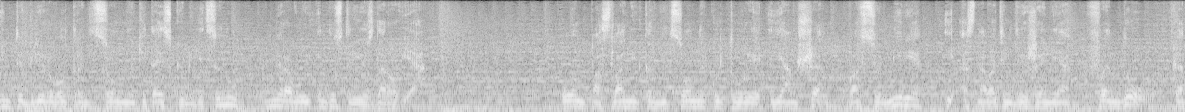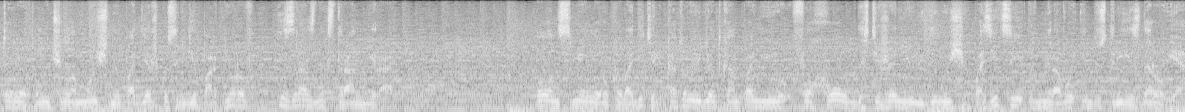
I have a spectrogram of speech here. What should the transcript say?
интегрировал традиционную китайскую медицину в мировую индустрию здоровья. Он посланник традиционной культуры Яншен во всем мире и основатель движения Фэндоу, которое получило мощную поддержку среди партнеров из разных стран мира. Он смелый руководитель, который ведет компанию Фохоу к достижению лидирующих позиций в мировой индустрии здоровья.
